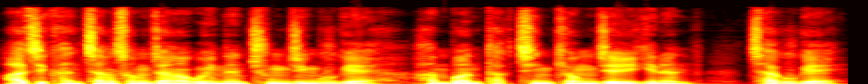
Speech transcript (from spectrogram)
아직 한창 성장하고 있는 중진국에 한 번 닥친 경제 위기는 자국의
